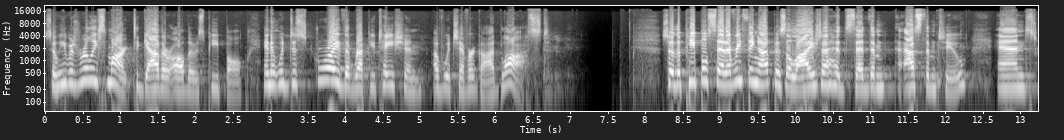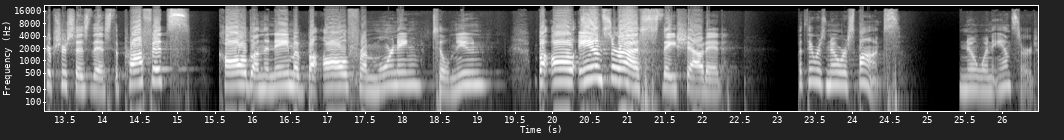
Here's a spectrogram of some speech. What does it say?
So he was really smart to gather all those people, and it would destroy the reputation of whichever God lost. So the people set everything up as Elijah had said them, asked them to. And scripture says this The prophets called on the name of Baal from morning till noon. Baal, answer us, they shouted. But there was no response. No one answered.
